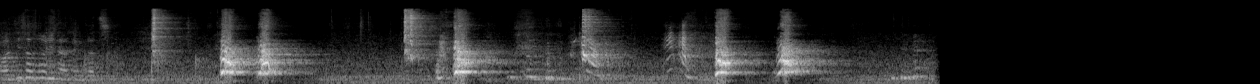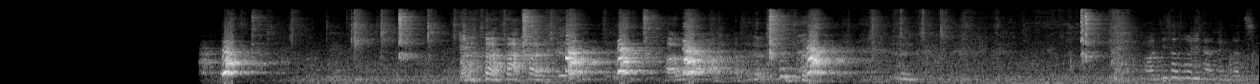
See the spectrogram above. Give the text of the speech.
어디서 소리 나는 거지? 어디서 소리 나는 거지?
